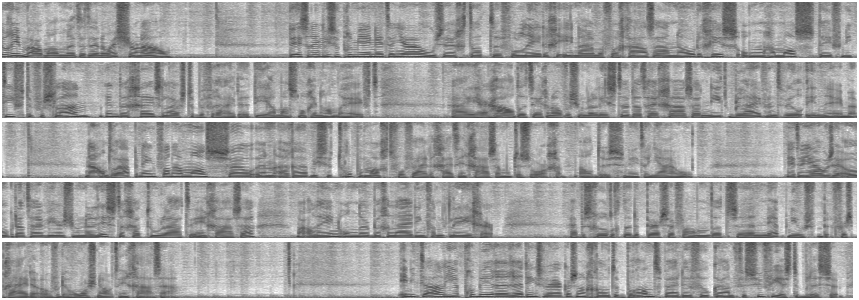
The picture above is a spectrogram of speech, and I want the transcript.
Dorien Bouwman met het NOS Journaal. De Israëlische premier Netanyahu zegt dat de volledige inname van Gaza nodig is... om Hamas definitief te verslaan en de gijzelaars te bevrijden die Hamas nog in handen heeft. Hij herhaalde tegenover journalisten dat hij Gaza niet blijvend wil innemen. Na ontwapening van Hamas zou een Arabische troepenmacht voor veiligheid in Gaza moeten zorgen, al dus Netanyahu. Netanyahu zei ook dat hij weer journalisten gaat toelaten in Gaza... maar alleen onder begeleiding van het leger. Hij beschuldigde de pers ervan dat ze nepnieuws verspreiden over de hongersnood in Gaza. In Italië proberen reddingswerkers een grote brand bij de vulkaan Vesuvius te blussen.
